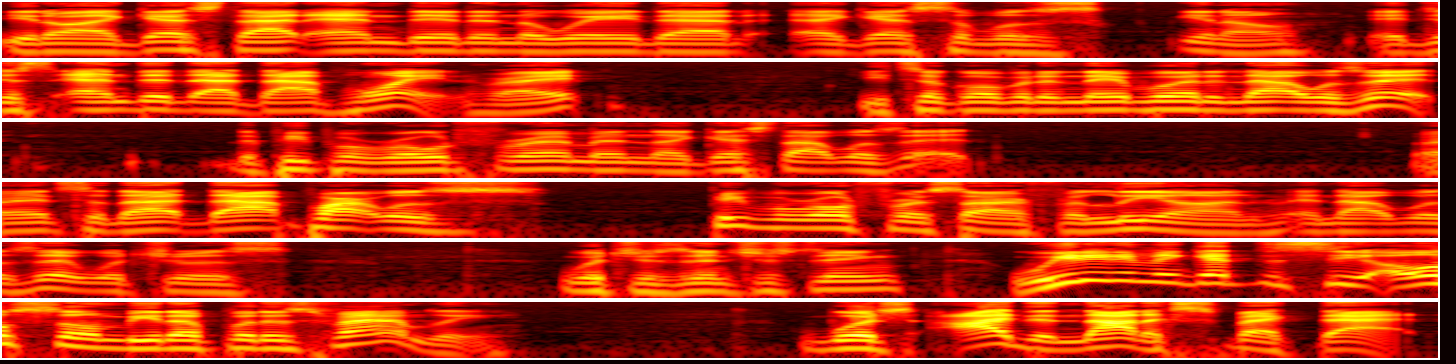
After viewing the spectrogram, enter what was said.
You know, I guess that ended in a way that I guess it was, you know, it just ended at that point, right? He took over the neighborhood and that was it. The people rode for him and I guess that was it. Right? So that that part was people rode for sorry, for Leon and that was it, which was which is interesting. We didn't even get to see Oso meet up with his family, which I did not expect that.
